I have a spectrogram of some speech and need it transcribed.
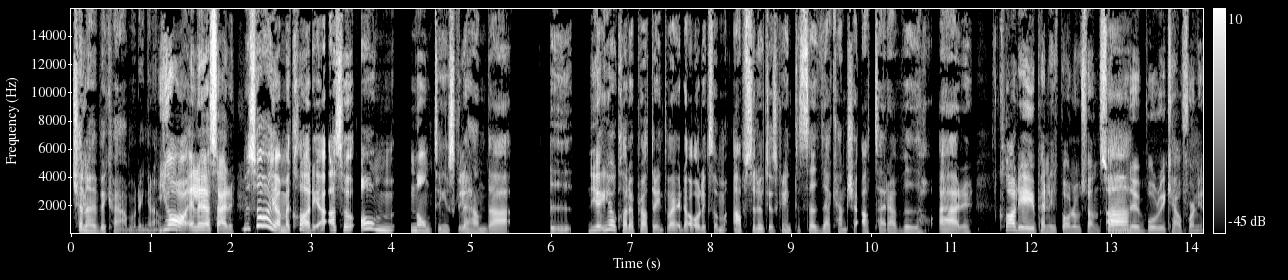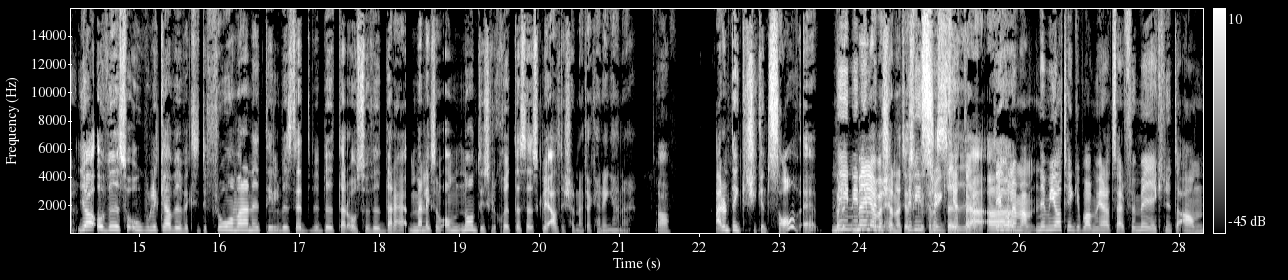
Känner mig bekväm och ringer dem. ja eller så här, Men så har jag med Claudia. Alltså om någonting skulle hända i... Jag, jag och Claudia pratar inte varje dag och liksom, absolut jag skulle inte säga kanske att här, vi är... Claudia är ju Pennys barndomsvän som Ja. nu bor i California. Ja och vi är så olika, vi växer ifrån varandra till vissa bitar och så vidare. Men liksom, om någonting skulle skita sig skulle jag alltid känna att jag kan ringa henne. Ja. I don't think she can solve it. Nej, nej, men nej, jag bara känner att jag det skulle kunna trygghet säga. där. Det håller jag med om. Nej men jag tänker bara mer att så här, för mig är knyta an,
